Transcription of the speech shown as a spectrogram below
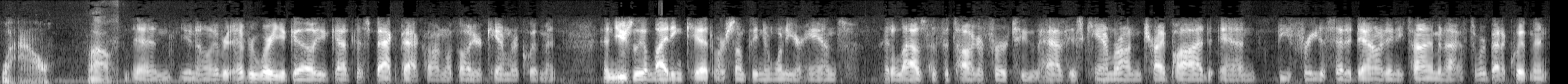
Wow. Wow, and you know every everywhere you go you got this backpack on with all your camera equipment and usually a lighting kit or something in one of your hands. It allows the photographer to have his camera on a tripod and be free to set it down at any time and not have to worry about equipment.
